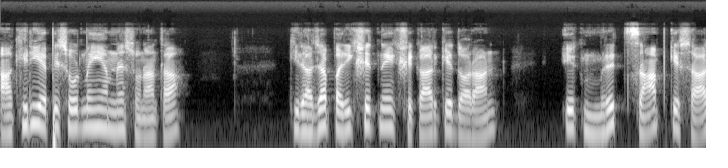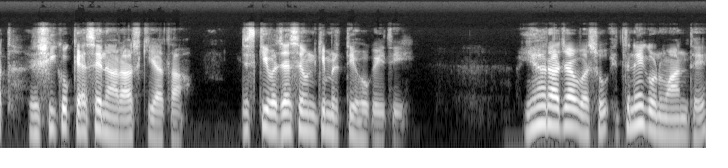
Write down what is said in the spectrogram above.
आखिरी एपिसोड में ही हमने सुना था कि राजा परीक्षित ने एक शिकार के दौरान एक मृत सांप के साथ ऋषि को कैसे नाराज़ किया था, जिसकी वजह से उनकी मृत्यु हो गई थी। यह राजा वसु इतने गुणवान थे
